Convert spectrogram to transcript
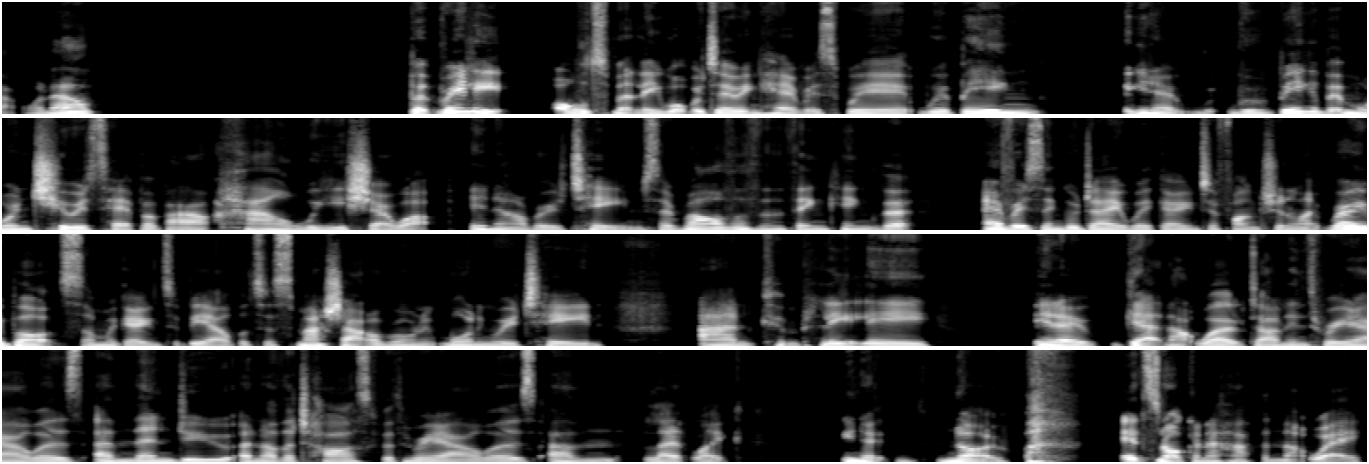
that one out. But really, ultimately, what we're doing here is we're we're being you know we're being a bit more intuitive about how we show up in our routine so rather than thinking that every single day we're going to function like robots and we're going to be able to smash out our morning routine and completely you know, get that work done in three hours and then do another task for three hours and let, like, you know, no, it's not going to happen that way.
